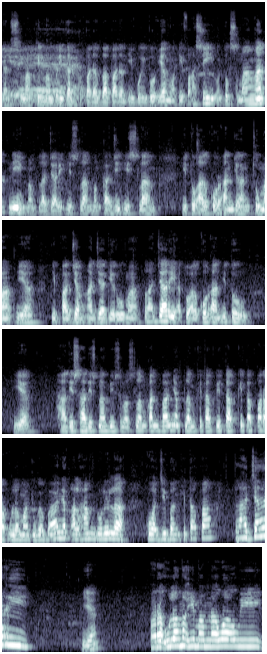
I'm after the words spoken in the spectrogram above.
dan semakin memberikan kepada bapak dan ibu-ibu ya motivasi untuk semangat nih mempelajari Islam, mengkaji Islam. Itu Al-Qur'an jangan cuma ya dipajang aja di rumah, pelajari atau Al-Qur'an itu ya. Hadis-hadis Nabi SAW kan banyak dalam kitab-kitab kita para ulama juga banyak alhamdulillah. Kewajiban kita apa? Pelajari. Ya, Para ulama Imam Nawawi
